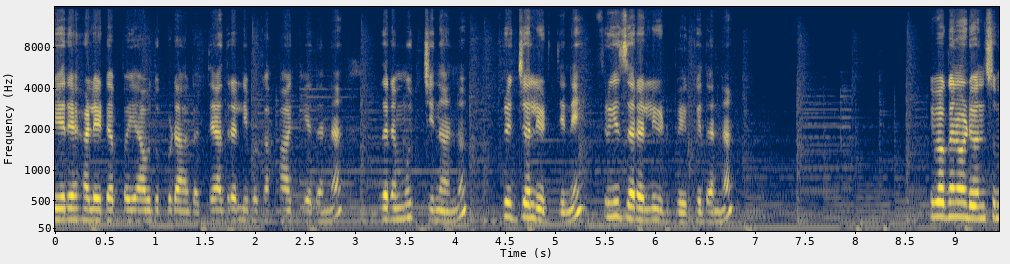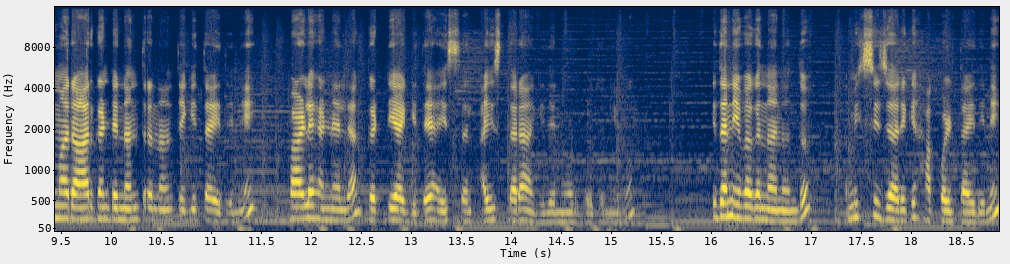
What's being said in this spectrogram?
ಬೇರೆ ಹಳೆ ಡಬ್ಬ ಯಾವುದು ಕೂಡ ಆಗುತ್ತೆ. ಅದರಲ್ಲಿ ಇವಾಗ ಹಾಕಿ ಅದನ್ನ ಅದನ್ನ ಮುಚ್ಚಿ ನಾನು ಫ್ರಿಜ್ಜಲ್ಲಿ ಇಡ್ತೀನಿ. ಫ್ರೀಸರಲ್ಲಿ ಇಡಬೇಕು ಇದನ್ನ. ಇವಾಗ ನೋಡಿ ಒಂದು ಸುಮಾರು ಆರು ಗಂಟೆ ನಂತರ ನಾನು ತೆಗಿತಾ ಇದ್ದೀನಿ. ಬಾಳೆಹಣ್ಣೆಲ್ಲ ಗಟ್ಟಿಯಾಗಿದೆ, ಐಸ್ ಐಸ್ ಥರ ಆಗಿದೆ ನೋಡ್ಬೋದು ನೀವು. ಇದನ್ನು ಇವಾಗ ನಾನೊಂದು ಮಿಕ್ಸಿ ಜಾರಿಗೆ ಹಾಕೊಳ್ತಾ ಇದ್ದೀನಿ.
